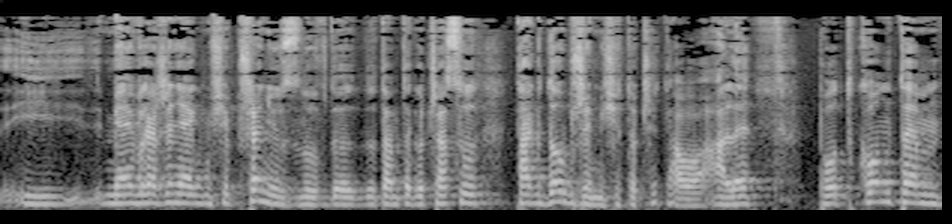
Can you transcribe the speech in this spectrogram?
i miałem wrażenie, jakbym się przeniósł znów do, do tamtego czasu, tak dobrze mi się to czytało, ale pod kątem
